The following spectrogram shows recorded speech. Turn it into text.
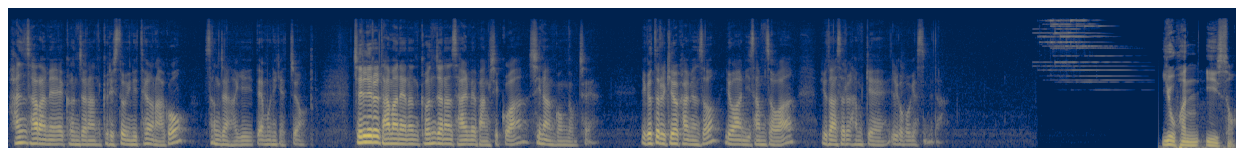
한 사람의 건전한 그리스도인이 태어나고 성장하기 때문이겠죠. 진리를 담아내는 건전한 삶의 방식과 신앙 공동체, 이것들을 기억하면서 요한 2, 3서와 유다서를 함께 읽어보겠습니다. 요한 2서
